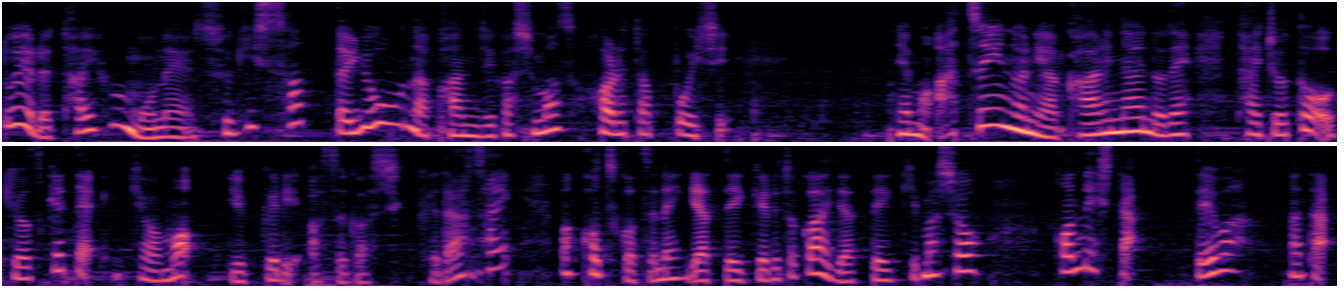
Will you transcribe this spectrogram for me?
どうやら台風もね過ぎ去ったような感じがします晴れたっぽいしでも暑いのには変わりないので体調とお気をつけて今日もゆっくりお過ごしください、まあ、コツコツねやっていけるとこはやっていきましょう。コンでした。ではまた。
